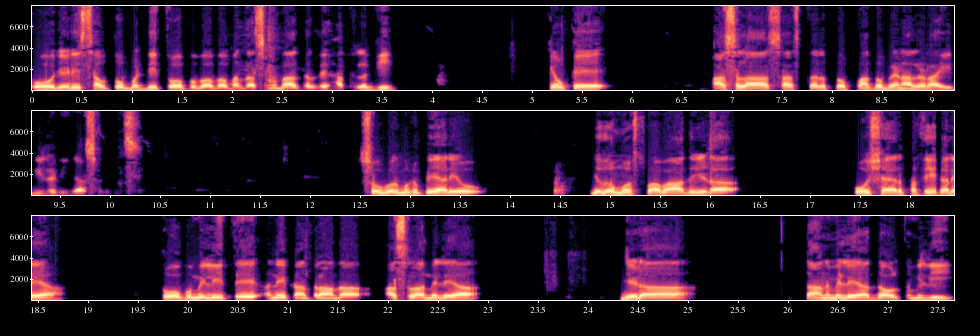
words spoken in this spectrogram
ਉਹ ਜਿਹੜੀ ਸਭ ਤੋਂ ਵੱਡੀ ਤੋਪ ਬਾਬਾ ਬੰਦਾ ਸਿੰਘ ਬਹਾਦਰ ਦੇ ਹੱਥ ਲੱਗੀ ਕਿਉਂਕਿ ਅਸਲਾ ਸ਼ਸਤਰ ਤੋਪਾਂ ਤੋਂ ਬਿਨਾ ਲੜਾਈ ਨਹੀਂ ਲੜੀ ਜਾ ਸਕਦੀ ਸੀ। ਸੋ ਗੁਰਮੁਖ ਪਿਆਰਿਓ, ਜਦੋਂ ਮੁਸਤਫਾਬਾਦ ਜਿਹੜਾ ਉਹ ਸ਼ਹਿਰ ਫਤਿਹ ਕਰਿਆ, ਤੋਪ ਮਿਲੀ ਤੇ ਅਨੇਕਾਂ ਤਰ੍ਹਾਂ ਦਾ ਅਸਲਾ ਮਿਲਿਆ, ਜਿਹੜਾ ਧਨ ਮਿਲਿਆ, ਦੌਲਤ ਮਿਲੀ,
